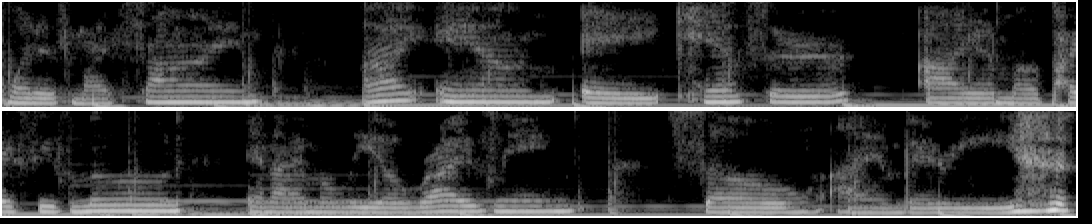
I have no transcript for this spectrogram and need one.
What is my sign? I am a Cancer, I am a Pisces moon, and I'm a Leo rising. So I am very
